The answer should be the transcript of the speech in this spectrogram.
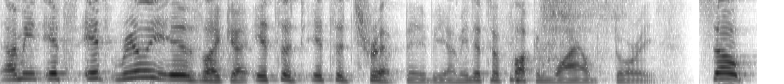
I mean, it's it really is like a it's a it's a trip, baby. I mean, it's a fucking wild story. So,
